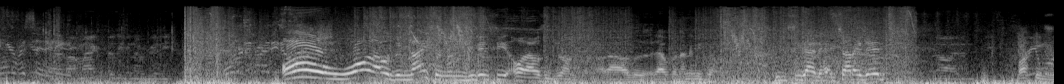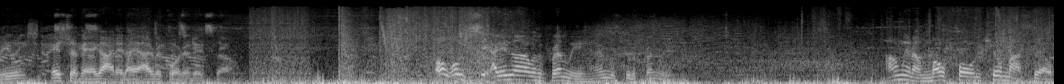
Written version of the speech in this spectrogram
in your vicinity. I'm actually gonna really. Board and ready to Oh, whoa, that was a nice one. You didn't see? Oh, that was a drone. Oh, that was a, that was an enemy drone. Did you see that headshot I did? No, I. Fucking really? It's okay, I got it. I, I recorded it, so. Oh, oh shit, I didn't know that was a friendly. I almost did a friendly. I'm gonna mofo and kill myself.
